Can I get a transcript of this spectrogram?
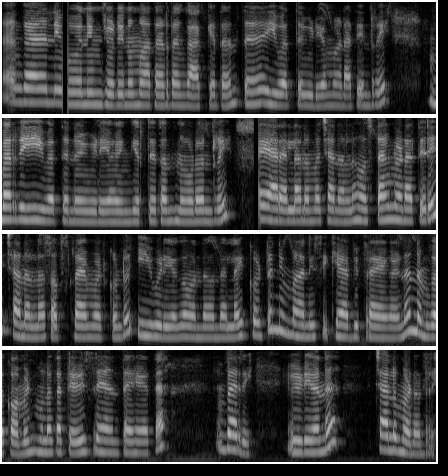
ಹಂಗೆ ನೀವು ನಿಮ್ಮ ಜೋಡಿನೂ ಮಾತಾಡ್ದಂಗೆ ಹಾಕಿದಂತೆ ಇವತ್ತು ವಿಡಿಯೋ ಮಾಡತ್ತೀನಿ ರೀ ಬರ್ರಿ, ಇವತ್ತಿನ ವಿಡಿಯೋ ಹೆಂಗಿರ್ತೈತೆ ಅಂತ ನೋಡೋಣ ರೀ ಯಾರೆಲ್ಲ ನಮ್ಮ ಚಾನಲ್ನ ಹೊಸದಾಗಿ ನೋಡತ್ತೀರಿ ಚಾನಲ್ನ ಸಬ್ಸ್ಕ್ರೈಬ್ ಮಾಡಿಕೊಂಡು ಈ ವಿಡಿಯೋಗೆ ಒಂದೊಂದು ಒಂದು ಲೈಕ್ ಕೊಟ್ಟು ನಿಮ್ಮ ಅನಿಸಿಕೆ ಅಭಿಪ್ರಾಯಗಳನ್ನ ನಮ್ಗೆ ಕಾಮೆಂಟ್ ಮೂಲಕ ತಿಳಿಸ್ರಿ ಅಂತ ಹೇಳ್ತಾ. ಬರ್ರಿ, ವಿಡಿಯೋನ ಚಾಲು ಮಾಡೋಣ್ರಿ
